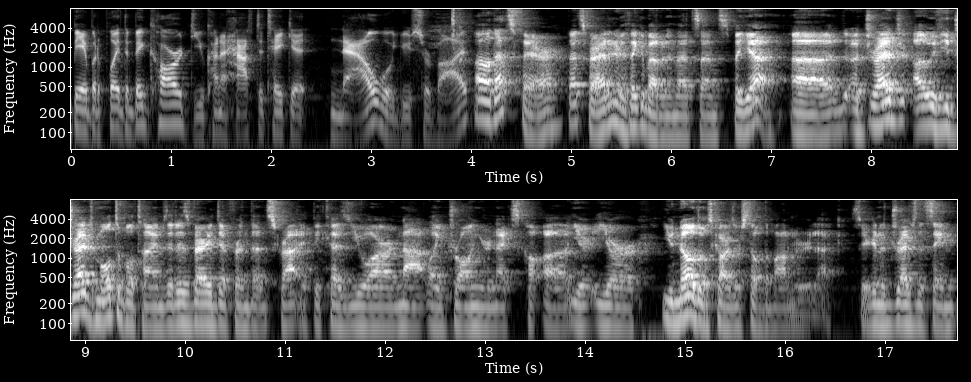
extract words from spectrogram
be able to play the big card? Do you kind of have to take it now will you survive? Oh that's fair. That's fair. I didn't even think about it in that sense. But yeah uh, a dredge uh, if you dredge multiple times it is very different than scry because you are not like drawing your next uh you're, you're you know those cards are still at the bottom of your deck. So you're going to dredge the same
